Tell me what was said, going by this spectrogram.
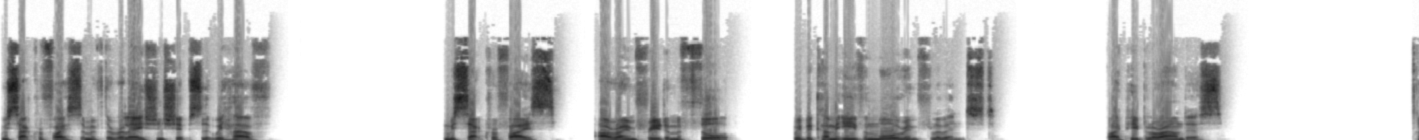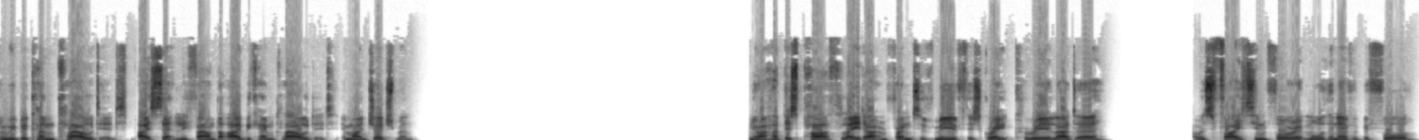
We sacrifice some of the relationships that we have we sacrifice our own freedom of thought, we become even more influenced by people around us. And we become clouded. I certainly found that I became clouded in my judgment. You know, I had this path laid out in front of me of this great career ladder. I was fighting for it more than ever before.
